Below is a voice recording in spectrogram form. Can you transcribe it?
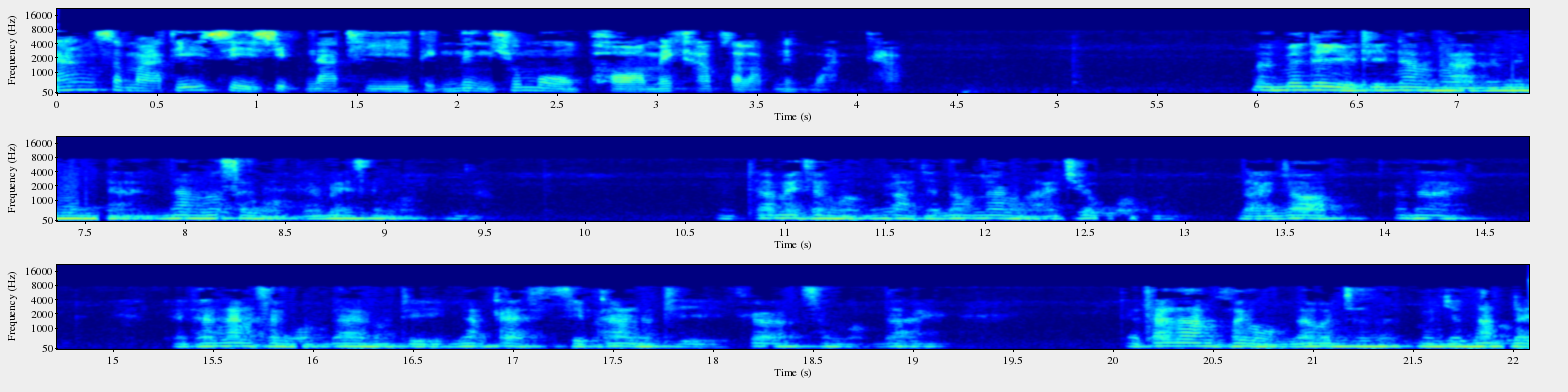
นั่งสมาธิสี่สิบนาทีถึงหนึ่งชั่วโมงพอไหมครับสำหรับหนึ่งวันครับ มันไม่ได้อยู่ที่นั่งนานหรือไม่นั่งนานนั่งแล้วสงบหรือไม่สงบถ้าไม่สงบก็อาจจะต้องนั่งหลายชั่วโมงหลายรอบก็ได้ แต่ถ้านั่งสงบได้บางทีนั่งแค่สิบห้านาทีก็สงบได้ แต่ถ้านั่งสงบแล้วมันจะมันจะนั่งได้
